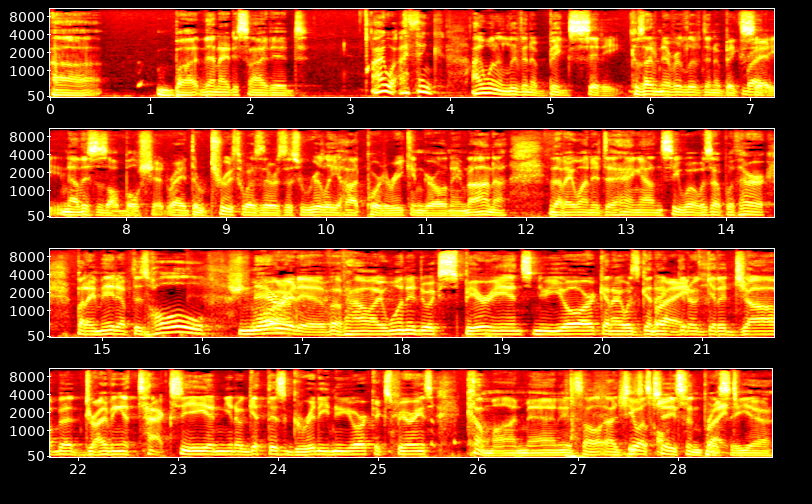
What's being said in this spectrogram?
Uh, but then I decided. I, w- I think I want to live in a big city because I've never lived in a big city. Right. Now, this is all bullshit, right? The truth was there was this really hot Puerto Rican girl named Anna that I wanted to hang out and see what was up with her. But I made up this whole narrative of how I wanted to experience New York and I was going Right. to, you know, get a job at driving a taxi and, you know, get this gritty New York experience. Come on, man. It's all uh, just was chasing pussy. Yeah.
